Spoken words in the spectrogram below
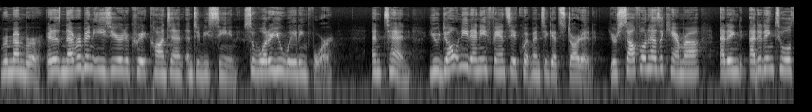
Remember, it has never been easier to create content and to be seen. So, what are you waiting for? And 10, you don't need any fancy equipment to get started. Your cell phone has a camera, editing, editing tools,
